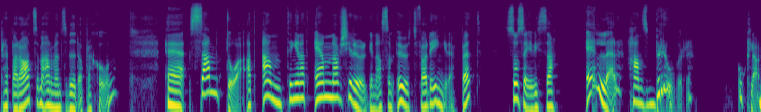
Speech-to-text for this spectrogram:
preparat som används vid operation. Eh, samt då att antingen att en av kirurgerna som utförde ingreppet, så säger vissa, eller hans bror oklart.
